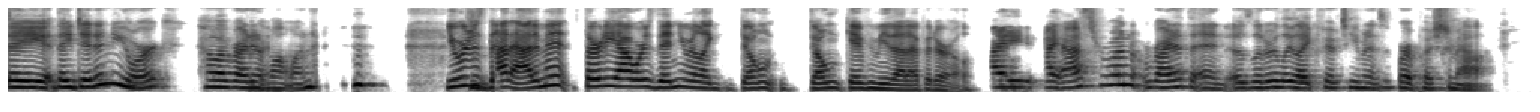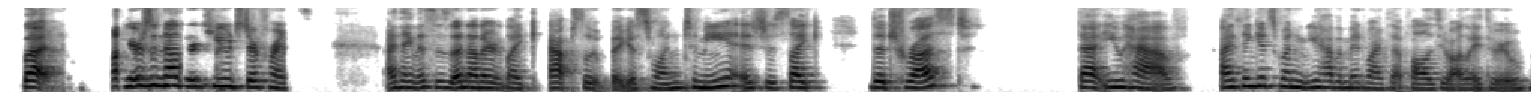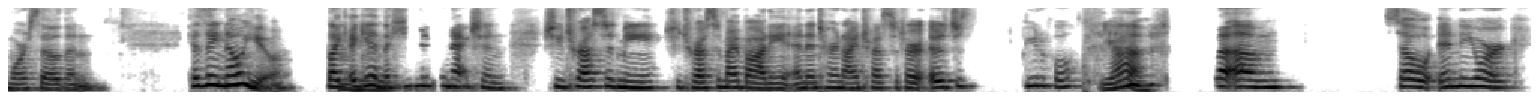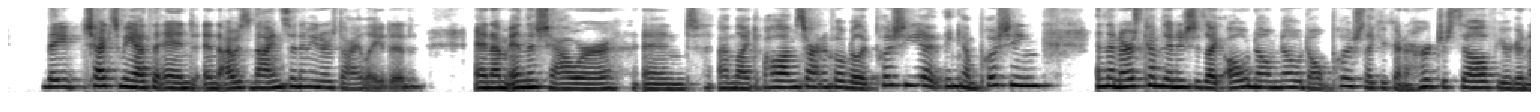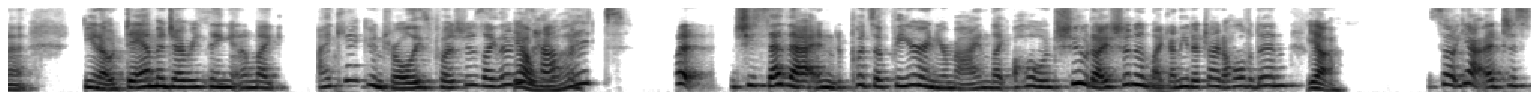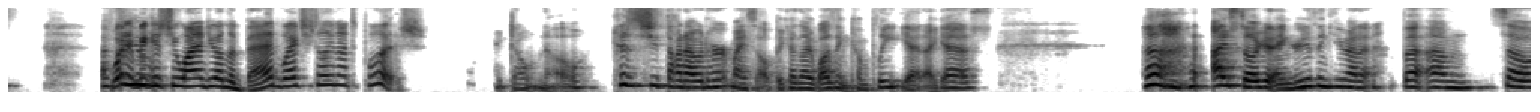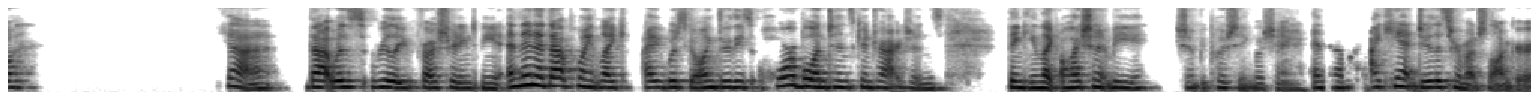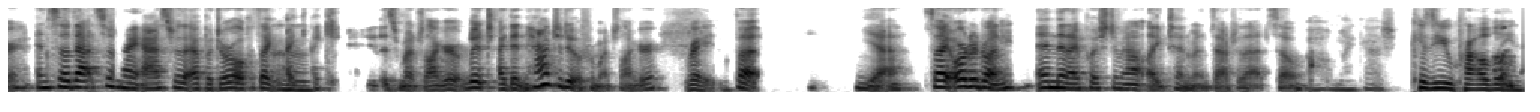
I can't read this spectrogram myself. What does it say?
they they did in new york however i didn't okay. want one you were just that adamant 30 hours in you were like don't don't give me that epidural i i asked for one right at the end it was literally like 15 minutes before i pushed him out but here's another huge difference. I think this is another like absolute biggest one to me It's just like the trust that you have. I think it's when you have a midwife that follows you all the way through more so than because they know you. Like mm-hmm. again, the mm-hmm. human connection. She trusted me, she trusted my body, and in turn I trusted her. It was just beautiful. Yeah. but um so in New York, they checked me at the end and I was nine centimeters dilated and I'm in the shower and I'm like, oh, I'm starting to feel really pushy. I think I'm pushing. And the nurse comes in and she's like, oh, no, no, don't push. Like, you're going to hurt yourself. You're going to, you know, damage everything. And I'm like, I can't control these pushes. Like, they're just yeah, happening. What? But she said that and puts a fear in your mind, like, oh, shoot, I shouldn't. Like, I need to try to hold it in. Yeah. So, yeah, it just. What? Few... Because she wanted you on the bed? Why'd she tell you not to push? I don't know. Because she thought I would hurt myself because I wasn't complete yet, I guess. I still get angry thinking about it. But um so yeah, that was really frustrating to me. And then at that point like I was going through these horrible intense contractions thinking like oh I shouldn't be shouldn't be pushing. Pushing. And I can't do this for much longer. And so that's when I asked for the epidural because like uh-huh. I, I can't do this for much longer, which I didn't have to do it for much longer. Right. But yeah. So I ordered one and then I pushed him out like 10 minutes after that. So Oh my gosh. Cause you probably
